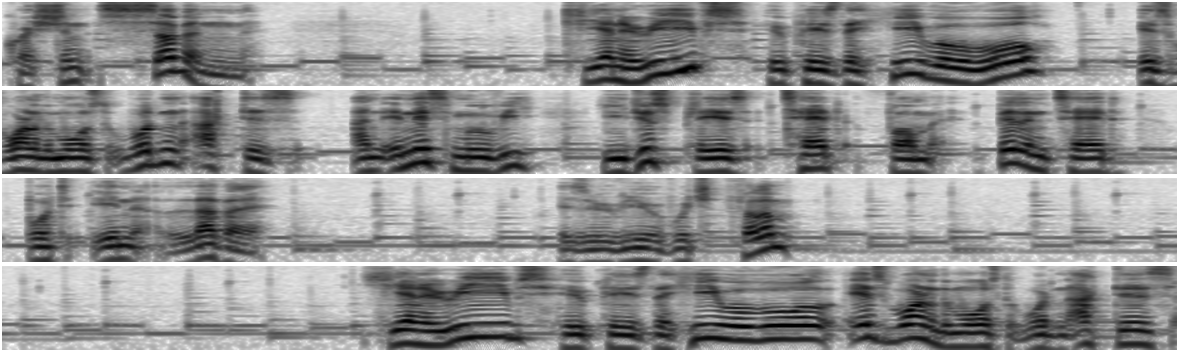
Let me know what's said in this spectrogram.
Question 7. Keanu Reeves, who plays the hero role, is one of the most wooden actors, and in this movie, he just plays Ted from Bill and Ted, but in leather. Is a review of which film? Keanu Reeves, who plays the hero role, is one of the most wooden actors,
